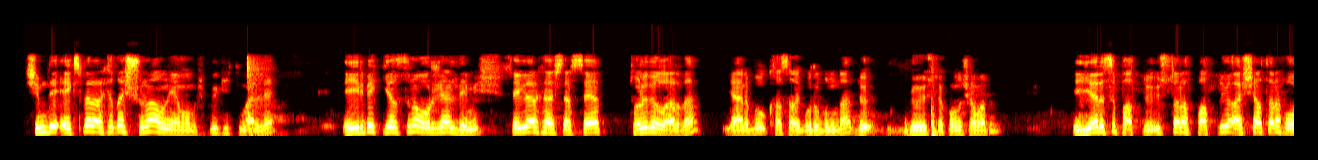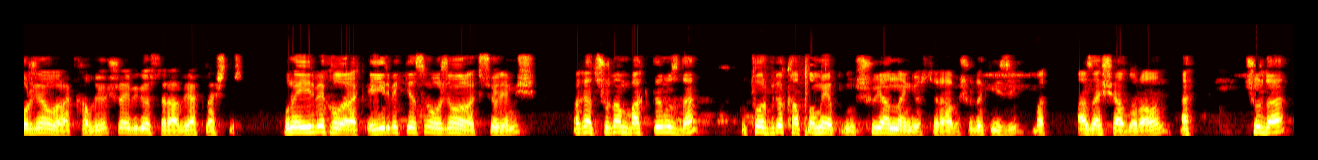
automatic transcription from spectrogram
Şimdi eksper arkadaş şunu anlayamamış büyük ihtimalle. Airbag yazısına orijinal demiş. Sevgili arkadaşlar Seat Toledo'larda yani bu kasa grubunda göğüste konuşamadım. E, Yarısı patlıyor. Üst taraf patlıyor. Aşağı taraf orijinal olarak kalıyor. Şuraya bir göster abi yaklaştır. Bunu airbag olarak, airbag yazısını orijinal olarak söylemiş. Fakat şuradan baktığımızda bu torpido kaplama yapılmış. Şu yandan göster abi. Şuradaki izi. Bak az aşağı doğru alalım. Heh. Şurada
